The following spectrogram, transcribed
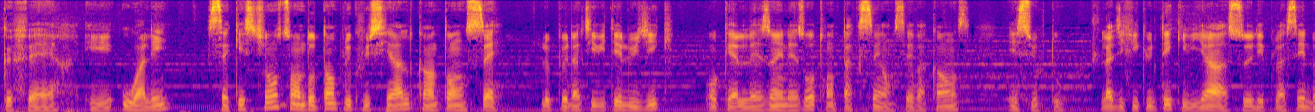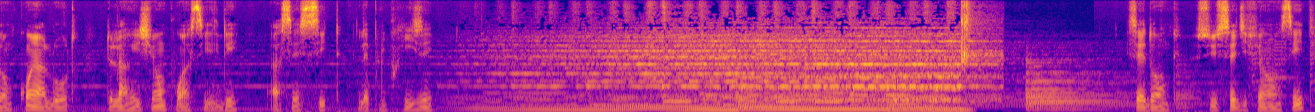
Que faire et où aller? Ces questions sont d'autant plus cruciales quand on sait le peu d'activités ludiques auxquelles les uns et les autres ont accès en ces vacances et surtout la difficulté qu'il y a à se déplacer d'un coin à l'autre de la région pour accéder à ces sites les plus prisés. C'est donc sur ces différents sites,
